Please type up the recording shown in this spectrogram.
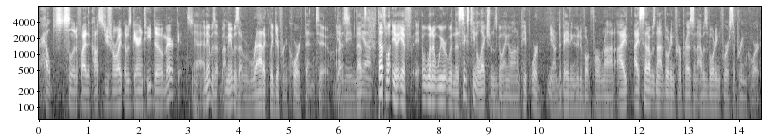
helps solidify the constitutional right that was guaranteed to Americans. Yeah, and it was a, I mean it was a radically different court then too. Yes. I mean that's yeah. that's what if when it, we were when the 16 election was going on and people were you know debating who to vote for or not. I I said I was not voting for a president. I was voting for a Supreme Court.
